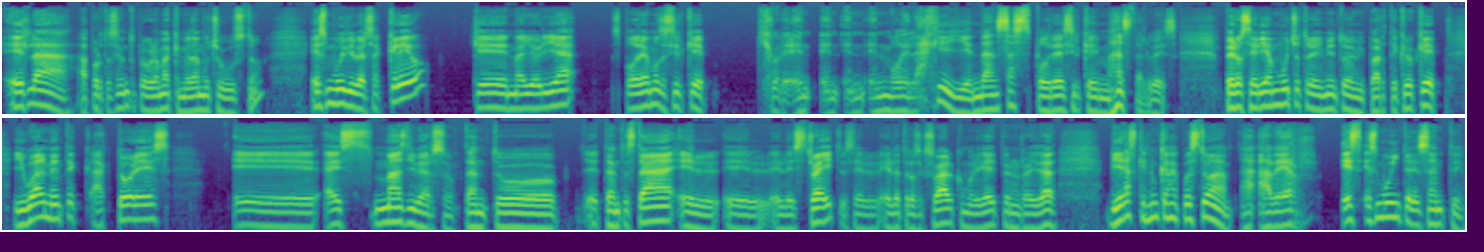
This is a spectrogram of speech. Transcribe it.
es la aportación de tu programa que me da mucho gusto. Es muy diversa. Creo que en mayoría podríamos decir que, híjole, en, en, en, modelaje y en danzas podría decir que hay más tal vez, pero sería mucho atrevimiento de mi parte. Creo que igualmente actores eh, es más diverso, tanto eh, tanto está el, el, straight, es el, heterosexual, como el gay, pero en realidad, vieras que nunca me he puesto a, a, ver. Es, es muy interesante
